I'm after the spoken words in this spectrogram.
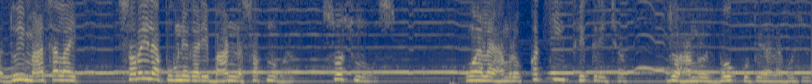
र दुई माछालाई सबैलाई पुग्ने गरी बाँड्न सक्नुभयो। सोच्नुहोस् उहाँलाई हाम्रो कति फिक्री छ जो हाम्रो भोकको पीडालाई बुझ्नु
